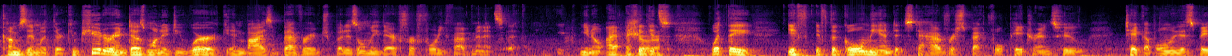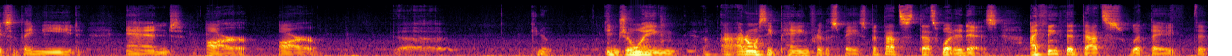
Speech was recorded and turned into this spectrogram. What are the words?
comes in with their computer and does want to do work and buys a beverage but is only there for 45 minutes? Uh, You know, I, I Sure. think it's what they, if, if the goal in the end is to have respectful patrons who take up only the space that they need and are, are you know enjoying I don't want to say paying for the space, but that's that's what it is. I think that that's what they that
